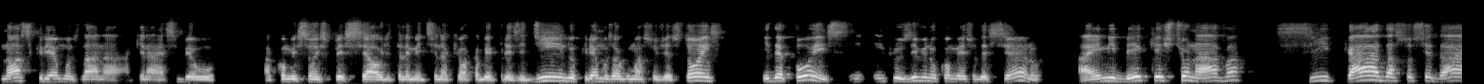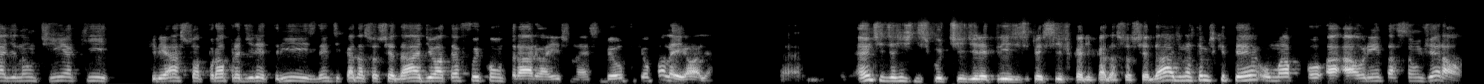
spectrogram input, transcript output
Nós criamos lá na, aqui na SBU a comissão especial de telemedicina que eu acabei presidindo, criamos algumas sugestões e depois, inclusive no começo desse ano, a MB questionava se cada sociedade não tinha que criar sua própria diretriz dentro de cada sociedade. Eu até fui contrário a isso na SBU, porque eu falei, olha, antes de a gente discutir diretriz específica de cada sociedade, nós temos que ter uma a, a orientação geral.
